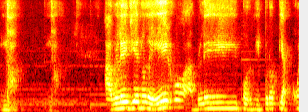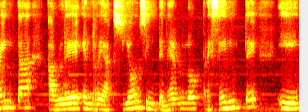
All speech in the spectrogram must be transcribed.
no hablé lleno de ego, hablé por mi propia cuenta, hablé en reacción sin tenerlo presente y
